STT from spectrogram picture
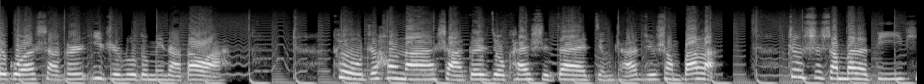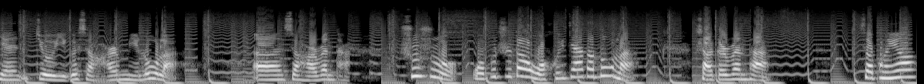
结果傻根儿一直路都没打到啊！退伍之后呢，傻根儿就开始在警察局上班了。正式上班的第一天，就有一个小孩迷路了。呃，小孩问他：“叔叔，我不知道我回家的路了。”傻根儿问他：“小朋友，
